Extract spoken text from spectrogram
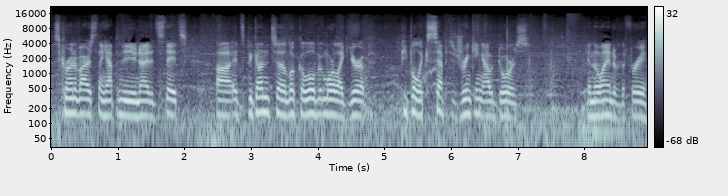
this coronavirus thing happened in the United States, uh, it's begun to look a little bit more like Europe. people accept drinking outdoors in the land of the free.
